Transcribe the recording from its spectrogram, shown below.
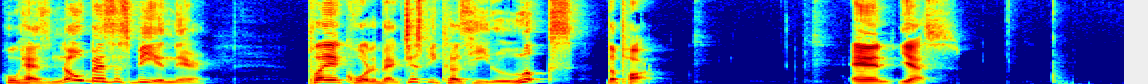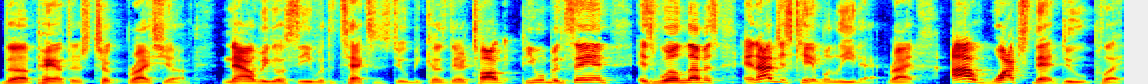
who has no business being there playing quarterback just because he looks the part. And yes, the Panthers took Bryce Young. Now we're gonna see what the Texans do because they're talking. People been saying it's Will Levis, and I just can't believe that. Right? I watched that dude play.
